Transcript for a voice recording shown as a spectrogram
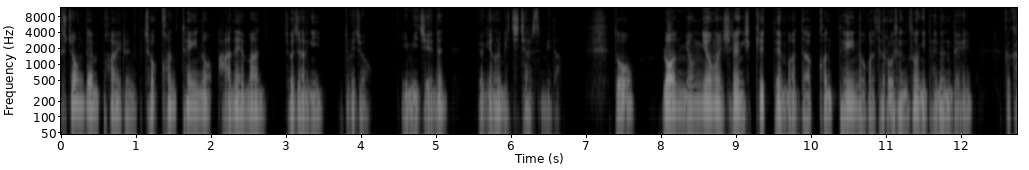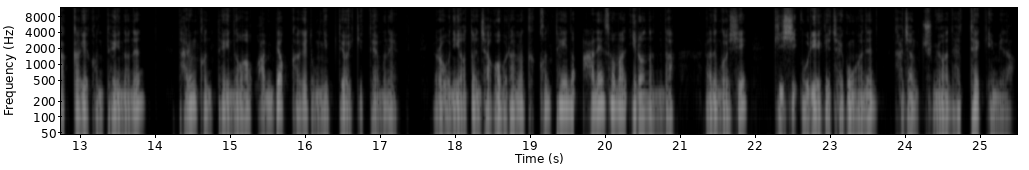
수정된 파일은 저 컨테이너 안에만 저장이 되죠. 이미지에는 영향을 미치지 않습니다. 또 run 명령을 실행시킬 때마다 컨테이너가 새로 생성이 되는데 그 각각의 컨테이너는 다른 컨테이너와 완벽하게 독립되어 있기 때문에 여러분이 어떤 작업을 하면 그 컨테이너 안에서만 일어난다 라는 것이 기시 우리에게 제공하는 가장 중요한 혜택입니다.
